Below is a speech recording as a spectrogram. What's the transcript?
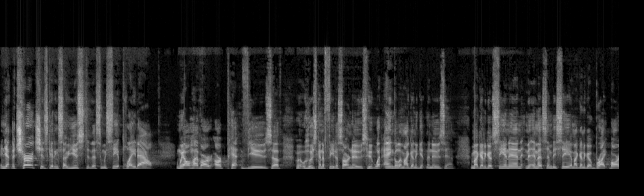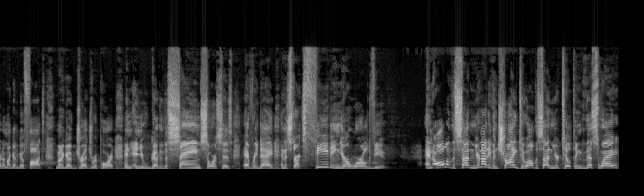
And yet the church is getting so used to this, and we see it played out and we all have our, our pet views of who's going to feed us our news. Who, what angle am I going to get the news in? Am I going to go CNN, MSNBC? Am I going to go Breitbart? Am I going to go Fox? Am I going to go Drudge Report? And, and you go to the same sources every day, and it starts feeding your worldview. And all of a sudden, you're not even trying to, all of a sudden, you're tilting this way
